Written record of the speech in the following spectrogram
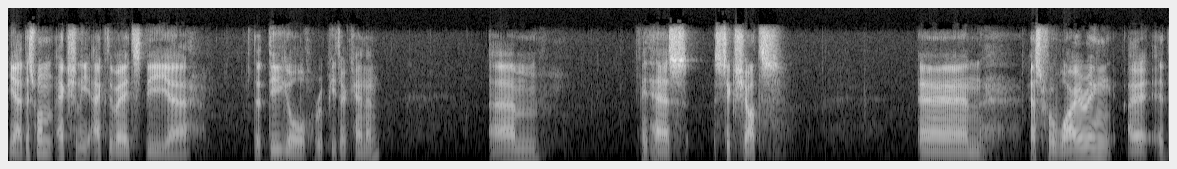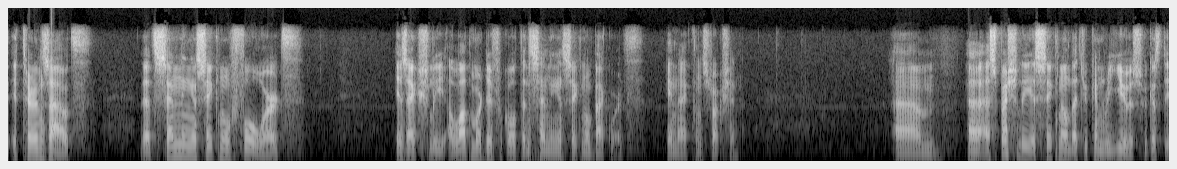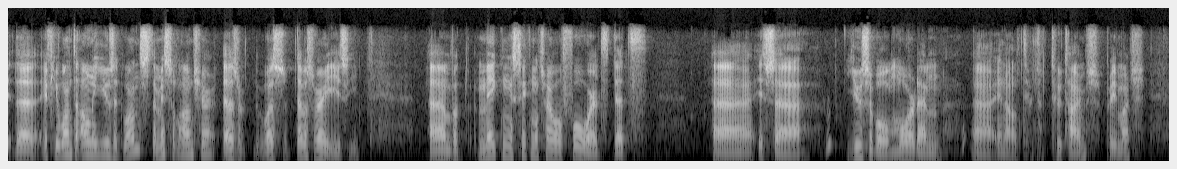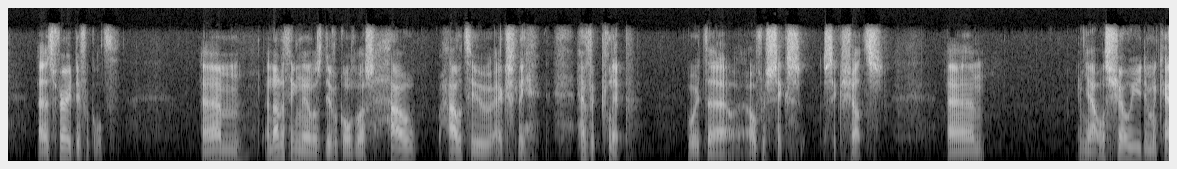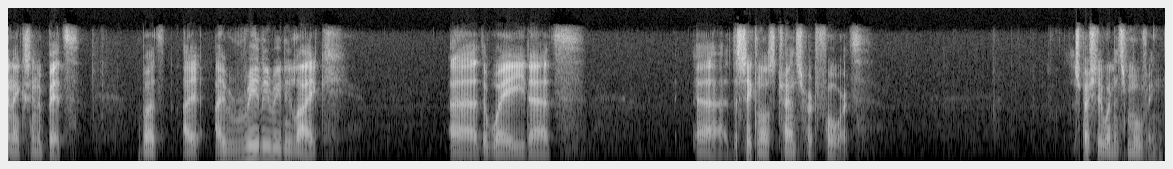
yeah, this one actually activates the uh, the Deagle repeater cannon. Um, it has six shots, and as for wiring, I, it, it turns out that sending a signal forward is actually a lot more difficult than sending a signal backwards in a construction. Um, uh, especially a signal that you can reuse because the, the, if you want to only use it once the missile launcher that was, that was very easy. Um, but making a signal travel forward that uh, is uh, usable more than uh, you know two, two times pretty much uh, it's very difficult. Um, another thing that was difficult was how how to actually have a clip with uh, over six six shots and yeah, I will show you the mechanics in a bit, but I I really really like uh, the way that uh, the signal is transferred forward, especially when it's moving.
